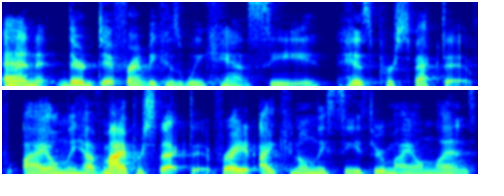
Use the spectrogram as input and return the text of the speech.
And they're different because we can't see his perspective. I only have my perspective right? I can only see through my own lens.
